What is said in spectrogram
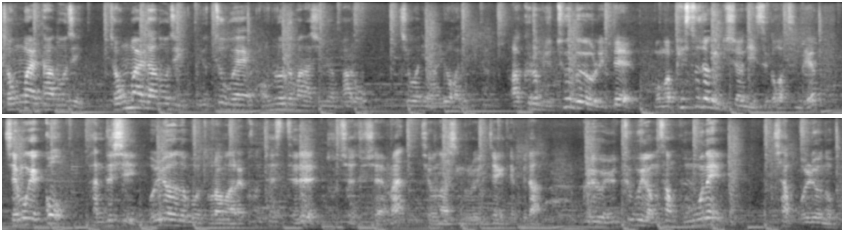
정말 단 오직 정말 단 오직 유튜브에 업로드만 하시면 바로 지원이 완료가 됩니다. 아 그럼 유튜브에 올릴 때 뭔가 필수적인 미션이 있을 것 같은데요? 제목에 꼭 반드시 OnlyOneOf 도라마르 콘테스트를 붙여주셔야만 지원하신 걸로 인정이 됩니다. 그리고 유튜브 영상 본문에 샵 OnlyOneOf,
